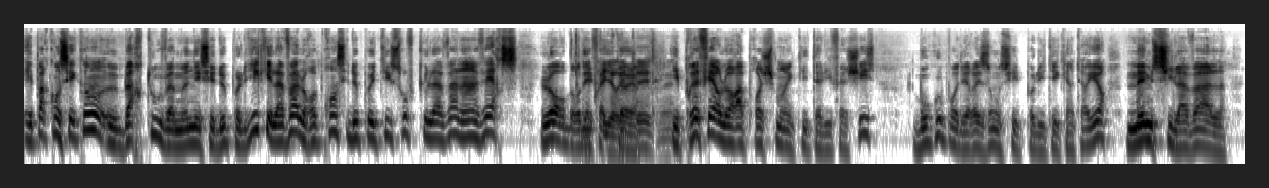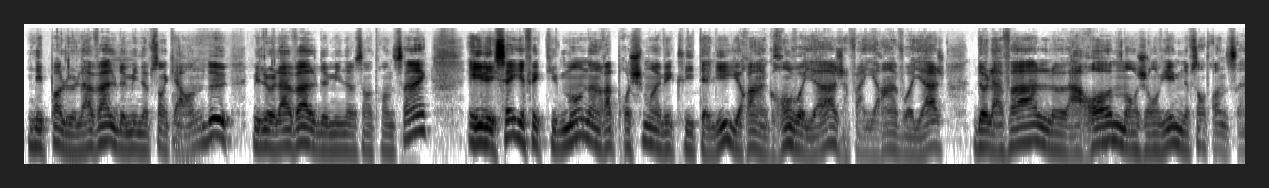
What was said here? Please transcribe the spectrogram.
Et par conséquent, Bartou va mener ces deux politiques et Laval reprend ces deux politiques, sauf que Laval inverse l'ordre des facteurs. Il préfère le rapport rapprochement avec l'Italie fasciste beaucoup pour des raisons aussi de politique intérieure, même si Laval n'est pas le Laval de 1942, mais le Laval de 1935. Et il essaye effectivement d'un rapprochement avec l'Italie. Il y aura un grand voyage, enfin il y aura un voyage de Laval à Rome en janvier 1935.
